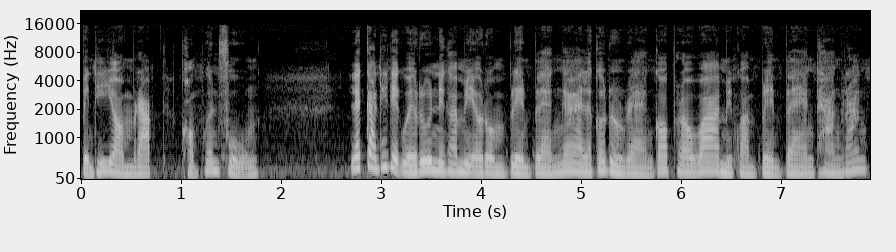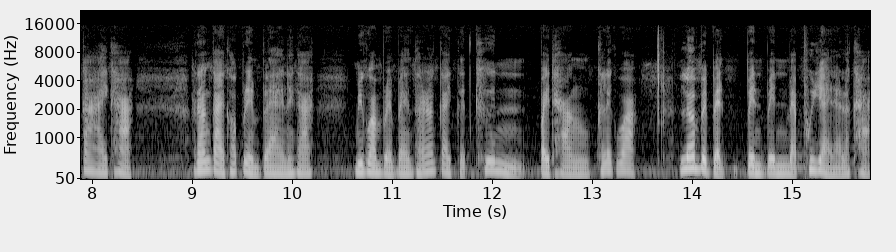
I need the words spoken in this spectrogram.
เป็นที่ยอมรับของเพื่อนฝูง และการที่เด็กวัยรุ่นนะคะมีอารมณ์เปลี่ยนแปลงง่าย แล้วก็รุนแรงก็เพราะว่ามีความเปลี่ยนแปลงทางร่างกายค่ะ ร่างกายเขาเปลี่ยนแปลงนะคะ มีความเปลี่ยนแปลงทางร่างกายเกิดขึ้นไปทางเขาเรียกว่า เริ่มไปเป็นเป็นเป็นแบบผู้ใหญ่แล้วล่ะค่ะ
